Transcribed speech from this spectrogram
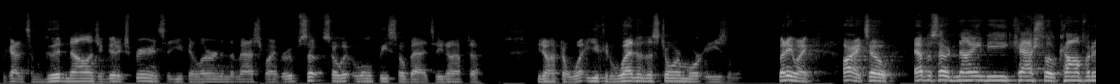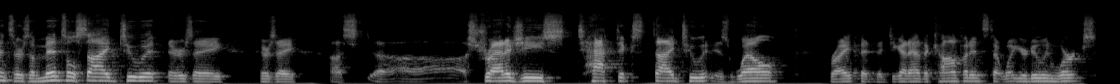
We've gotten some good knowledge and good experience that you can learn in the mastermind group. So, so it won't be so bad. So you don't have to, you don't have to, you can weather the storm more easily. But anyway, all right. So episode 90, cash flow confidence. There's a mental side to it. There's a, there's a, uh, uh, strategy, s- tactics side to it as well, right? That, that you got to have the confidence that what you're doing works,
